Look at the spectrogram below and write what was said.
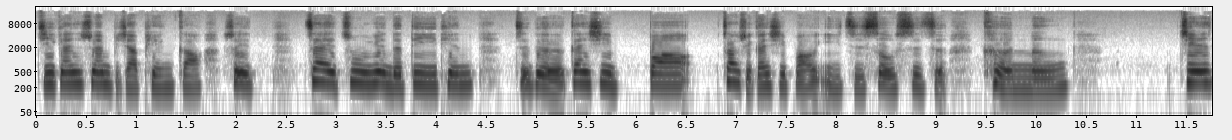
肌酐酸比较偏高，所以在住院的第一天，这个干细胞造血干细胞移植受试者可能接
